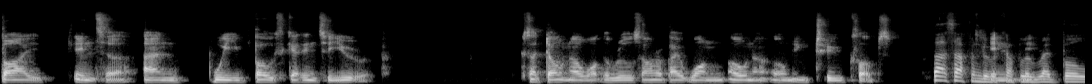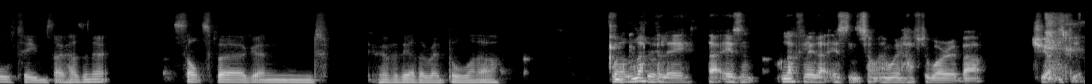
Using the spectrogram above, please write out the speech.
buy Inter and we both get into Europe because I don't know what the rules are about one owner owning two clubs. That's happened with a couple of Red Bull teams, though, hasn't it? Salzburg and whoever the other Red Bull one are. Well, luckily that isn't. Luckily that isn't something we have to worry about just yet.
